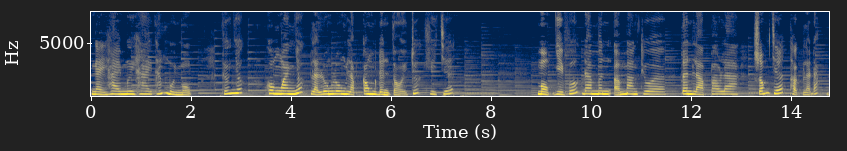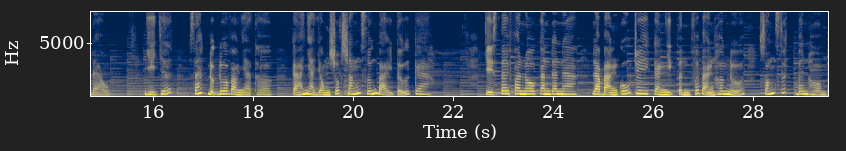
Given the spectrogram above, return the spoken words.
ngày 22 tháng 11. Thứ nhất, khôn ngoan nhất là luôn luôn lập công đền tội trước khi chết. Một dì Phước Đa Minh ở Mantua tên là Paula, sống chết thật là đắc đạo. Dì chết, xác được đưa vào nhà thờ, cả nhà dòng sốt sắng sướng bài tử ca. Chị Stefano Candana là bạn cố tri càng nhiệt tình với bạn hơn nữa, xoắn xích bên hòm.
